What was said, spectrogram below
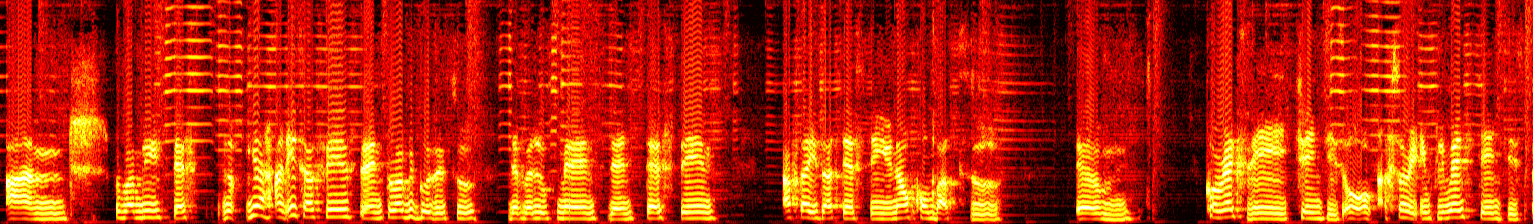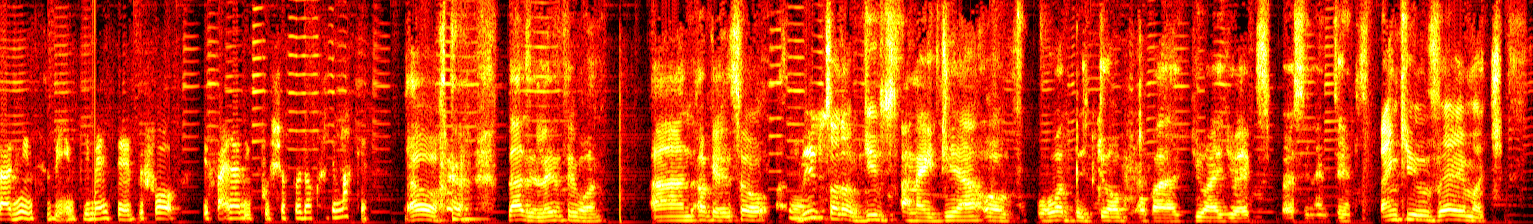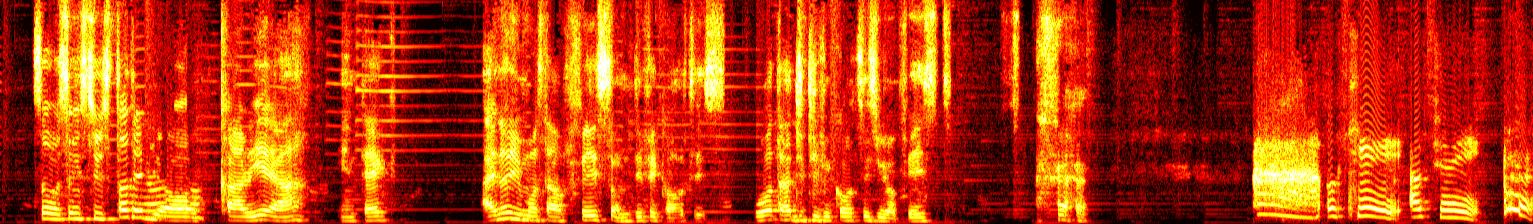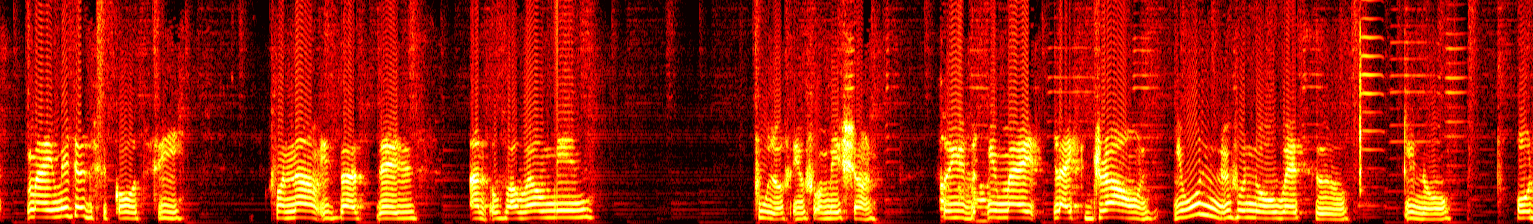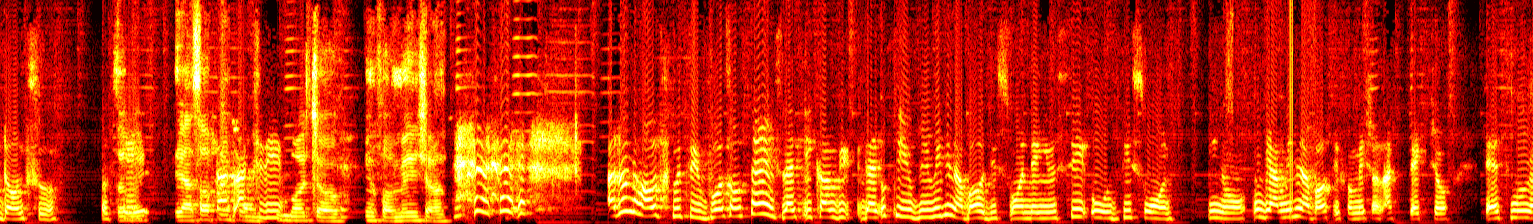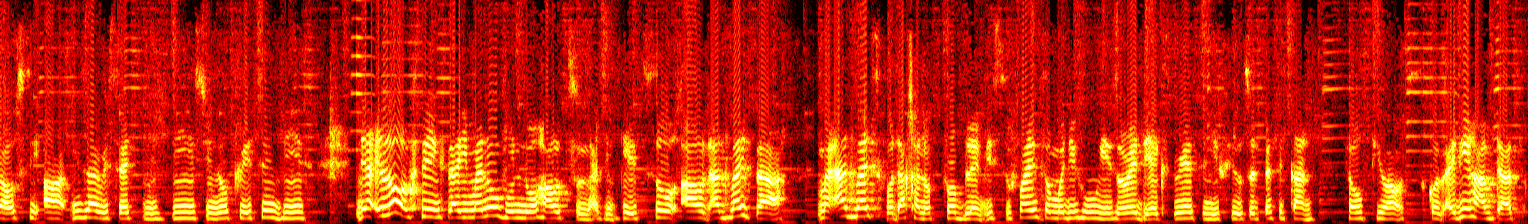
and probably test no, yeah an interface and probably goes into development then testing. After user testing you now come back to um, correct the changes or sorry implement changes that need to be implemented before you finally push your product to the market. Oh that's a lengthy one and okay, so yeah. this sort of gives an idea of what the job of a UI UX person entails. Thank you very much. So, since you started your career in tech, I know you must have faced some difficulties. What are the difficulties you have faced? Ah, okay, actually, my major difficulty for now is that there is an overwhelming pool of information. So you uh-huh. you might like drown. You won't even know where to, you know, hold on to. Okay. So yeah, suffering from actually, too much of information. I don't know how to put it, but sometimes like it can be like okay, you've been reading about this one, then you see, oh, this one, you know, maybe I'm reading about information architecture. Then tomorrow I'll see, ah, user research is this, you know, creating this. There are a lot of things that you might not even know how to navigate. So I would advise that my advice for that kind of problem is to find somebody who is already experienced in the field so the person can help you out because I didn't have that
